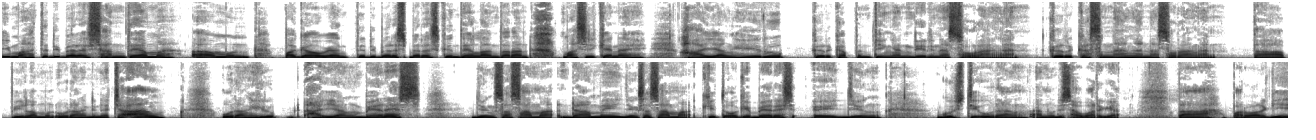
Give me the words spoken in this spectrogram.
Imah tadi beres santaimah amun pagawean tadi beres-beres kente lantaran masih kena hayang hirup kekapentingan dirina sorangan kekasenangan na sorangan. Tapi lamun urang dina caang urang hirup hayang beres jeng sasama damai jeng sasama gitu oge beres eh, ejeng Gusti urang anu disawarga Tah parwargi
